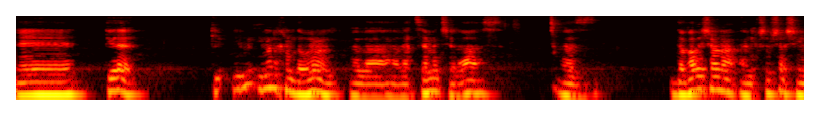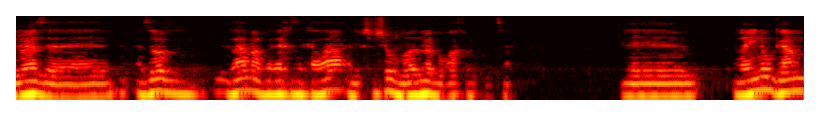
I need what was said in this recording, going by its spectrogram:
אה, תראה, אם אנחנו מדברים על הצמד של אס, אז דבר ראשון, אני חושב שהשינוי הזה, עזוב למה ואיך זה קרה, אני חושב שהוא מאוד מבורך לקבוצה. אה, ראינו גם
